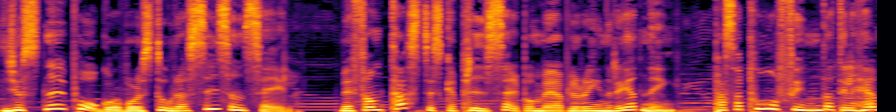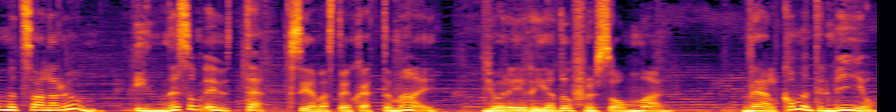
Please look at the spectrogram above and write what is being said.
Just nu pågår vår stora season sale med fantastiska priser på möbler och inredning. Passa på att fynda till hemmets alla rum, inne som ute, senast den 6 maj. Gör dig redo för sommar. Välkommen till Mio.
